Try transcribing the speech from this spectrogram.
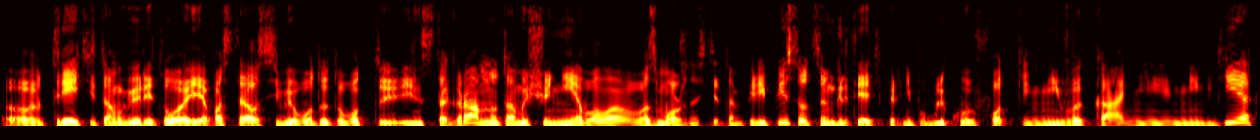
э, третий там говорит, ой, я поставил себе вот эту вот Инстаграм, но там еще не было возможности там переписываться. Он говорит, я теперь не публикую фотки ни в ВК, ни нигде,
